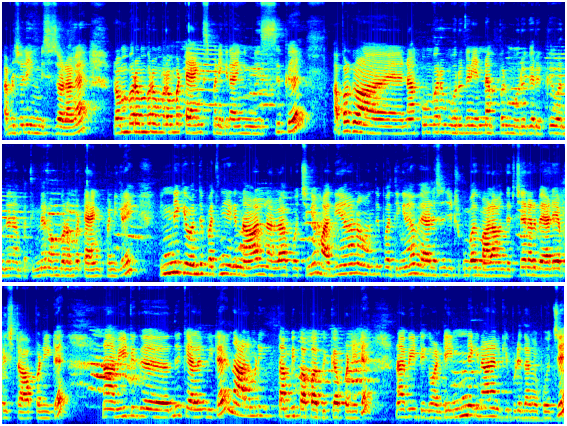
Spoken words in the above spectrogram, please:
அப்படின்னு சொல்லி எங்கள் மிஸ் சொன்னாங்க. ரொம்ப ரொம்ப ரொம்ப ரொம்ப தேங்க்ஸ் பண்ணிக்கிறேன் எங்கள் மிஸ்ஸுக்கு அப்புறம் நான் கும்பரம் முருகன் என்னப்பன் முருகருக்கு வந்து நான் பார்த்திங்கன்னா ரொம்ப ரொம்ப டேங்க் பண்ணிக்கிறேன். இன்றைக்கி வந்து பார்த்திங்கன்னா எனக்கு நாள் நல்லா போச்சுங்க. மதியானம் வந்து பார்த்திங்கன்னா வேலை செஞ்சுட்டு இருக்கும்போது மழை வந்துருச்சு. அதனால் வேலையை அப்படி ஸ்டாப் பண்ணிவிட்டு நான் வீட்டுக்கு வந்து கிளம்பிட்டேன். நாலு மணிக்கு தம்பி பாப்பா பிக்கப் பண்ணிவிட்டு நான் வீட்டுக்கு வந்துட்டேன். இன்றைக்கி நாள் எனக்கு இப்படி தாங்க போச்சு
